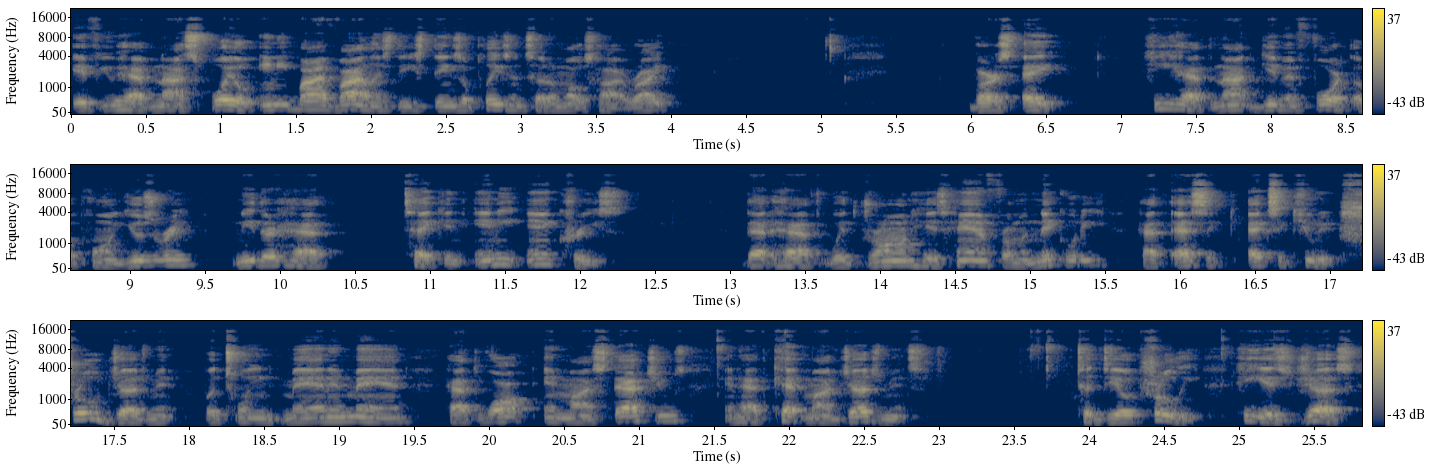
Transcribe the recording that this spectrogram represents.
if you have not spoiled any by violence, these things are pleasing to the Most High, right? Verse 8, He hath not given forth upon usury, neither hath taken any increase, that hath withdrawn his hand from iniquity, hath executed true judgment between man and man, hath walked in my statutes, and hath kept my judgments to deal truly. He is just.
